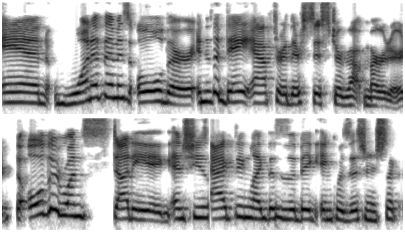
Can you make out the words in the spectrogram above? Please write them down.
and one of them is older, and it's the day after their sister got murdered. The older one's studying, and she's acting like this is a big inquisition. She's like,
